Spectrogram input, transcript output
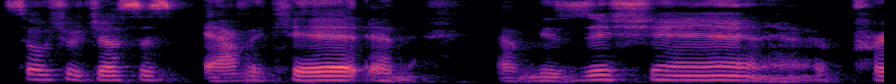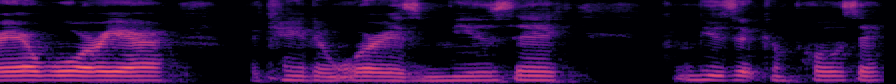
social justice advocate and a musician and a prayer warrior, the Kingdom Warriors music, music composer.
